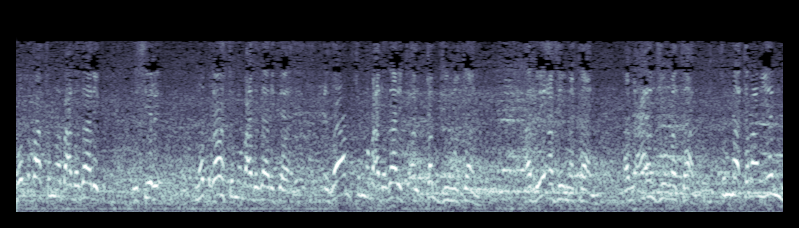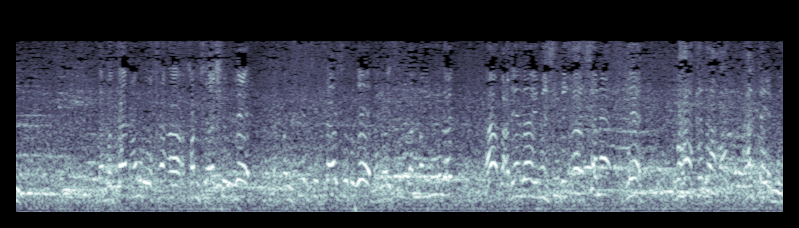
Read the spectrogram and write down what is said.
مضغه ثم بعد ذلك يصير مضغه ثم بعد ذلك عظام ثم بعد ذلك القلب في مكان الرئة في مكان العين في مكان ثم كمان ينمو. لما كان عمره خمسة اشهر غير لما يصير ستة اشهر غير لما يصير لما يولد آه بعدين لما يصير آه سنة غير وهكذا حتى يموت.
